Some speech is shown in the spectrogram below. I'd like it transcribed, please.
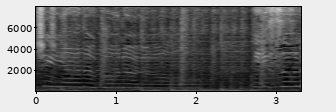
వచ్చి అదుకొను ఇసున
